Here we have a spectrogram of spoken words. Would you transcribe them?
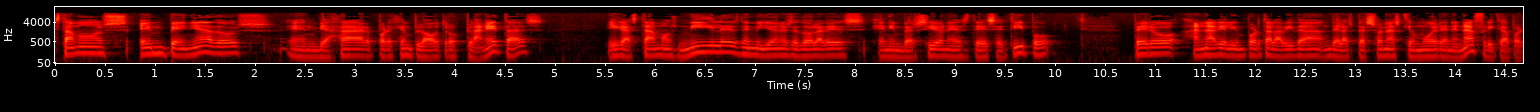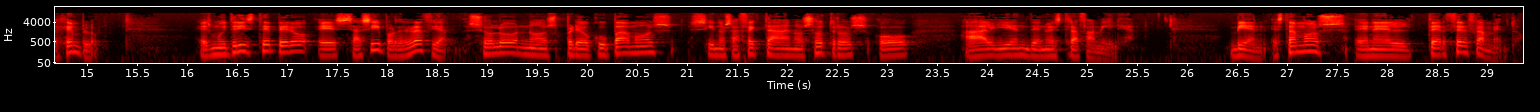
Estamos empeñados en viajar, por ejemplo, a otros planetas y gastamos miles de millones de dólares en inversiones de ese tipo pero a nadie le importa la vida de las personas que mueren en África, por ejemplo. Es muy triste, pero es así, por desgracia. Solo nos preocupamos si nos afecta a nosotros o a alguien de nuestra familia. Bien, estamos en el tercer fragmento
